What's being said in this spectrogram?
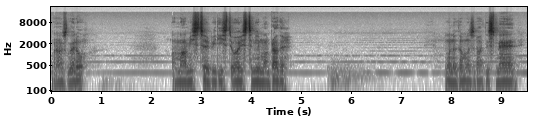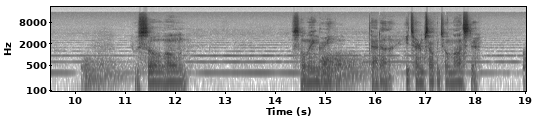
When I was little, my mom used to read these stories to me and my brother. One of them was about this man who was so alone, so angry that uh, he turned himself into a monster. It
